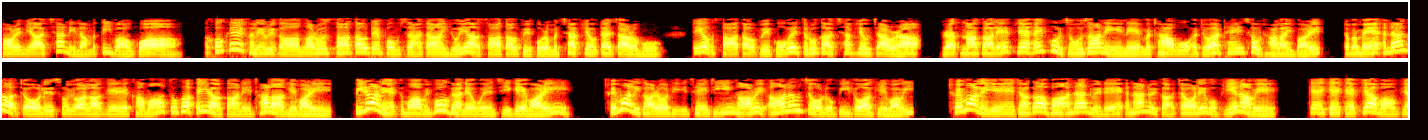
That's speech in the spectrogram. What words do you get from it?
ဘာတွေများချက်နေလားမသိပါဘူးကွာ အခုခေတ်ကလေးတွေက ငါတို့စားတောက်တဲ့ပုံစံအတိုင်း ရိုးရအစားအသောက်တွေကိုတော့ မချက်ပြုတ်တတ်ကြတော့ဘူး တရုတ်အစားအသောက်တွေကိုပဲ သူတို့က ချက်ပြုတ်ကြတော့တာရတနာကလည်း ပြန်အိတ်ဖို့စ조사နေရင်လည်းမထားဖို့အတွက် ထိန်းချုပ်ထားလိုက်ပါတယ် ဒါပေမဲ့ အနံ့ကအကျော်လေး ဆိုးရွားလာခဲ့တဲ့အခါမှာ သူက အိယာကနေ ထလာခဲ့ပါတယ် ပြီးတော့လည်းသူမမိဖို့ခံနဲ့ဝင်ကြည့်ခဲ့ပါတယ် ချွေးမလေးကတော့ ဒီအချိန်ထိ ငါးတွေအားလုံးကြော်လို့ပြီးသွားခဲ့ပါပြီ ချွေးမလေးရဲ့ ဒါက ဘာအနံ့တွေလဲ အနံ့တွေက အတော်လေးကို ပြင်းတာပဲ ကဲ ကဲ ကဲ ပြပါအောင်ပြ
